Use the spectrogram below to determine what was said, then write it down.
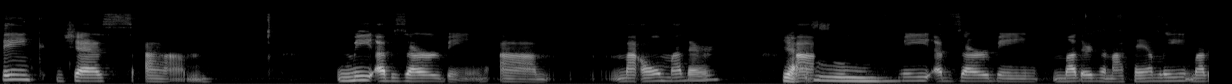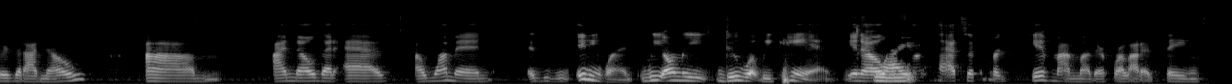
think just um me observing um, my own mother. Yeah. Um, me observing mothers in my family, mothers that I know. Um, I know that as a woman, anyone, we only do what we can. You know, right. I had to forgive my mother for a lot of things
